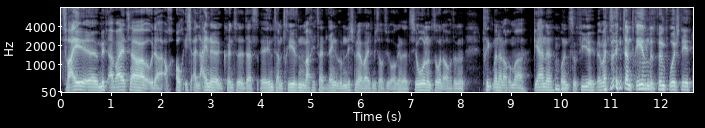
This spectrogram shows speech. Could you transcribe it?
zwei äh, Mitarbeiter oder auch, auch ich alleine könnte das äh, hinterm Tresen, mache ich seit längerem nicht mehr, weil ich mich auf die Organisation und so und auch so trinkt man dann auch immer gerne mhm. und zu viel. Wenn man so hinterm Tresen mhm. bis 5 Uhr steht,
